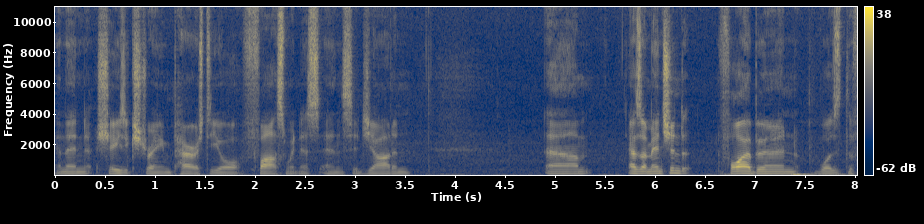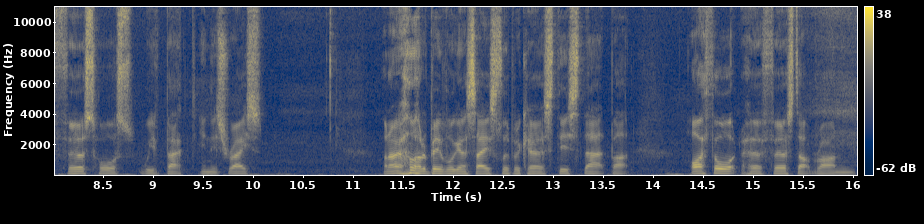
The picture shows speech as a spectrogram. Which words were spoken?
And then She's Extreme, Paris Dior, Fast Witness, and Sejardan. Um, as I mentioned, Fireburn was the first horse we've backed in this race. I know a lot of people are going to say slipper curse, this, that, but I thought her first up run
